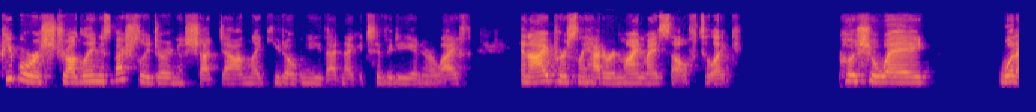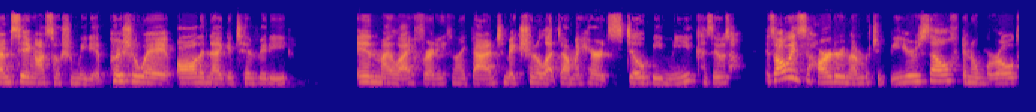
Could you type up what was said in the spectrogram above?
people were struggling, especially during a shutdown. Like you don't need that negativity in your life. And I personally had to remind myself to like push away what I'm seeing on social media, push away all the negativity in my life or anything like that, and to make sure to let down my hair and still be me because it was it's always hard to remember to be yourself in a world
